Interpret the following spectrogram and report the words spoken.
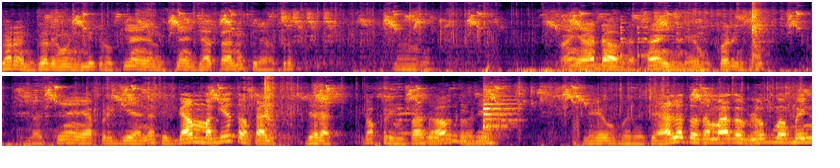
ઘરે ને ઘરે હોય મિત્રો ક્યાંય ક્યાંય જતા નથી આપણે. અહીંયા આડાવરા થાય ને એવું કરી હું. ક્યાંય આપણે ગયા નથી. ગામમાં ગયો તો કાલ જરાક રોકડીને પાછો આવતો રહ્યો. એટલે એવું બધું છે. હાલો તો તમે આગળ બ્લોગમાં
